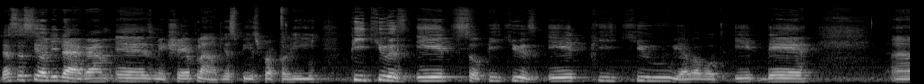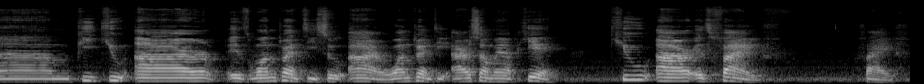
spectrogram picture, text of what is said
just to see how the diagram is, make sure you plan out your space properly. PQ is 8, so PQ is 8, PQ, we have about 8 there. Um, PQR is 120, so R, 120, R somewhere up here. QR is 5, 5.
